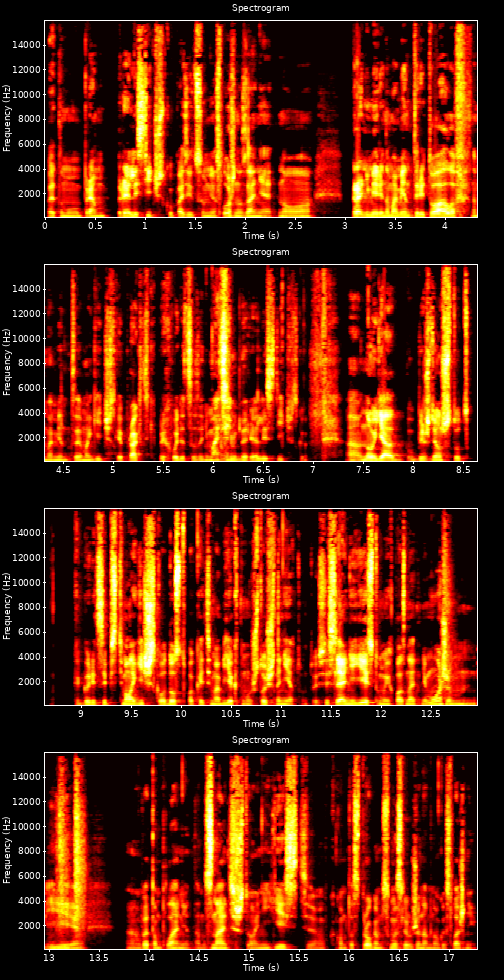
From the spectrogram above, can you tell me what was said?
Поэтому прям реалистическую позицию мне сложно занять, но, по крайней мере, на момент ритуалов, на момент магической практики приходится занимать именно реалистическую. А, ну, я убежден, что тут как говорится, эпистемологического доступа к этим объектам уж точно нету. То есть, если они есть, то мы их познать не можем, и э, в этом плане там знать, что они есть э, в каком-то строгом смысле уже намного сложнее.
